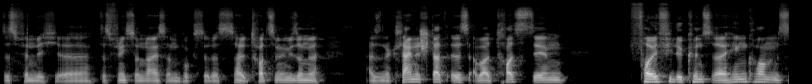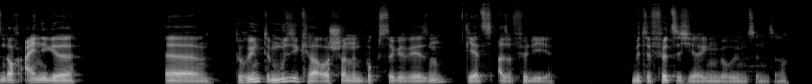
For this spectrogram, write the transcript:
Das finde ich, äh, das finde ich so nice an Buxte, dass es halt trotzdem irgendwie so eine, also eine kleine Stadt ist, aber trotzdem voll viele Künstler hinkommen. Es sind auch einige äh, berühmte Musiker auch schon in Buxte gewesen, die jetzt also für die Mitte 40-Jährigen berühmt sind. So.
